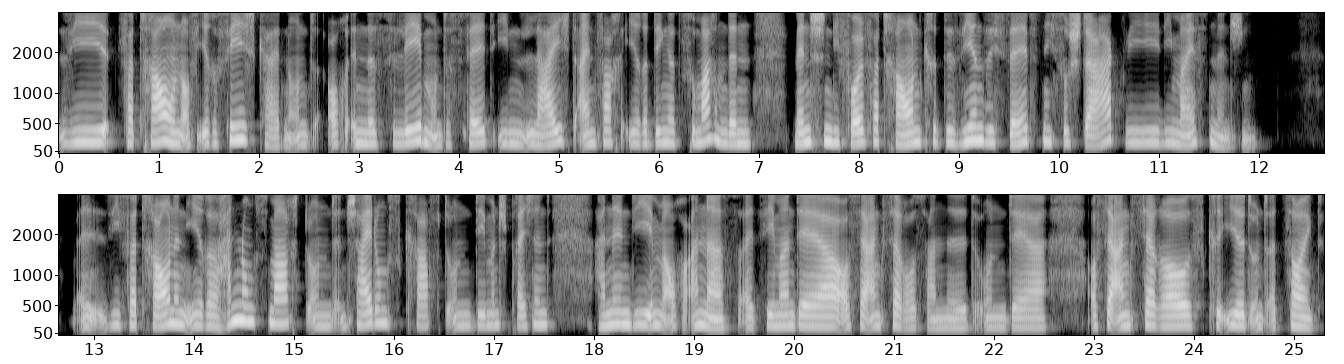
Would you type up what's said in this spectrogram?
sie vertrauen auf ihre Fähigkeiten und auch in das Leben und es fällt ihnen leicht, einfach ihre Dinge zu machen. Denn Menschen, die voll vertrauen, kritisieren sich selbst nicht so stark wie die meisten Menschen sie vertrauen in ihre Handlungsmacht und Entscheidungskraft und dementsprechend handeln die eben auch anders als jemand, der aus der Angst heraus handelt und der aus der Angst heraus kreiert und erzeugt.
